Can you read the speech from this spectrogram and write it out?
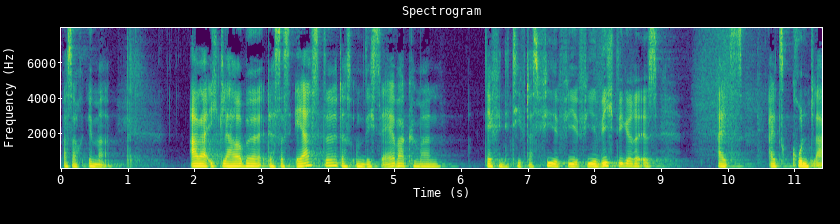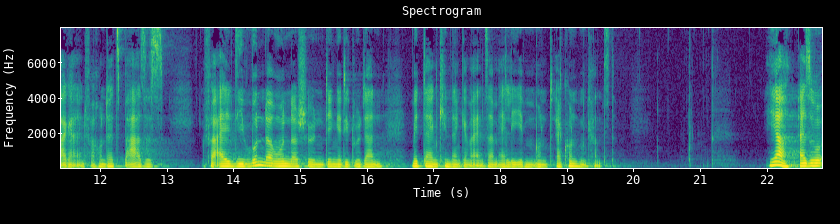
was auch immer. Aber ich glaube, dass das Erste, das um dich selber kümmern, definitiv das viel, viel, viel Wichtigere ist als, als Grundlage einfach und als Basis für all die wunder, wunderschönen Dinge, die du dann mit deinen Kindern gemeinsam erleben und erkunden kannst. Ja, also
